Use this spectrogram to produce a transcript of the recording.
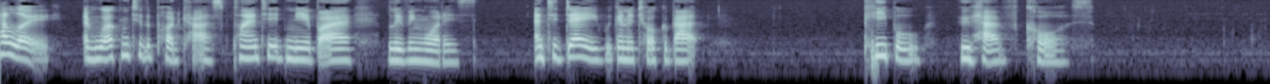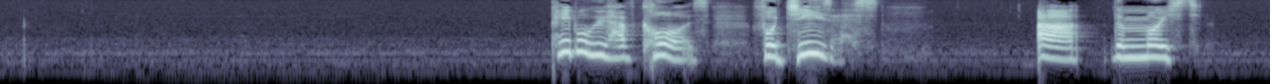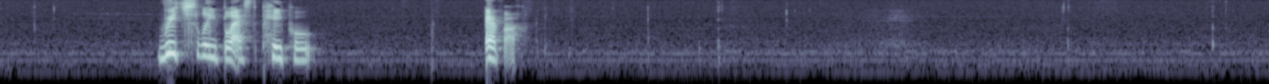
Hello, and welcome to the podcast Planted Nearby Living Waters. And today we're going to talk about people who have cause. People who have cause for Jesus are the most richly blessed people ever.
